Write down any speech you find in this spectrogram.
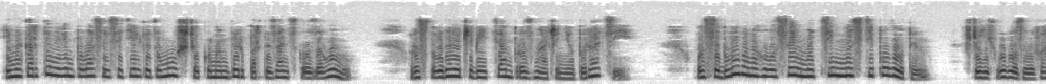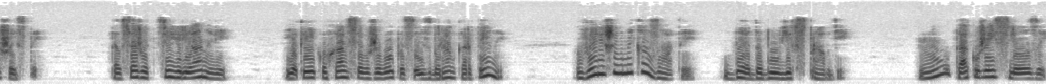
І на картини він поласився тільки тому, що командир партизанського загону, розповідаючи бійцям про значення операції, особливо наголосив на цінності полотен, що їх вивозили фашисти. Та все ж отцю Юліанові, який кохався в живопису і збирав картини, вирішив не казати, де добув їх справді. Ну, так уже й сльози,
